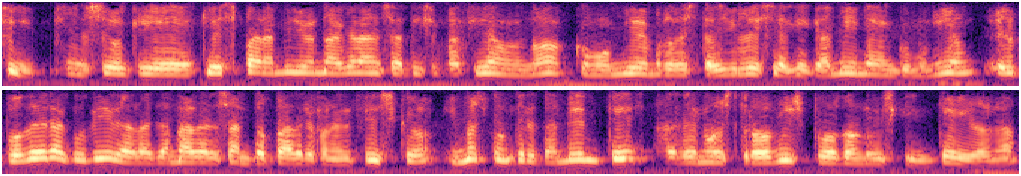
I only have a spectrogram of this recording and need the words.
Sí, pienso que, que es para mí una gran satisfacción, ¿no? Como miembro de esta iglesia que camina en comunión, el poder acudir a la llamada del Santo Padre Francisco y más concretamente a de nuestro obispo don Luis Quintero, ¿no?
